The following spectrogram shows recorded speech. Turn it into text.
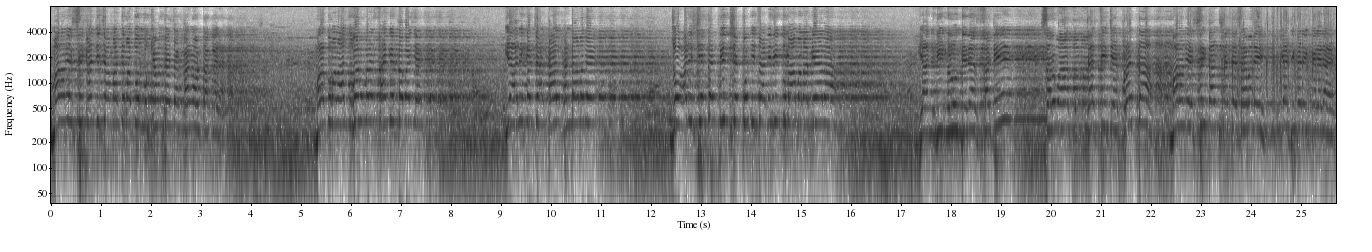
माननीय श्रीकांतजीच्या माध्यमातून मुख्यमंत्र्यांच्या कानावर टाकलेल्या आहे. मला तुम्हाला आज उघडपणे सांगितलं पाहिजे या अलीकडच्या कालखंडामध्ये जो अडीचशे ते तीनशे कोटीचा निधी तुम्हाला आम्हाला मिळाला या निधी मिळवून देण्यासाठी सर्वात जास्तीचे प्रयत्न माननीय श्रीकांत शिंदे साहेबांनी या ठिकाणी केलेले आहेत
